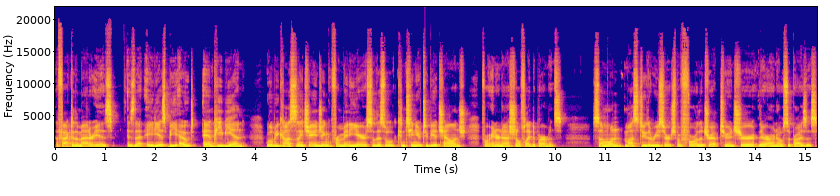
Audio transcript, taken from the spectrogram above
The fact of the matter is, is that ADSB out and PBN will be constantly changing for many years, so this will continue to be a challenge for international flight departments. Someone must do the research before the trip to ensure there are no surprises.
